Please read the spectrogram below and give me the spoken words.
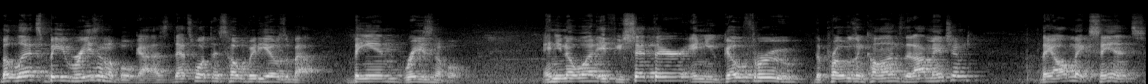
But let's be reasonable, guys. That's what this whole video is about, being reasonable. And you know what? If you sit there and you go through the pros and cons that I mentioned, they all make sense.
